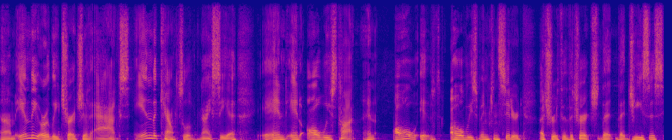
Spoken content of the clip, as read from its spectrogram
um, in the early church of Acts, in the Council of Nicaea, and and always taught and all it's always been considered a truth of the church that that Jesus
